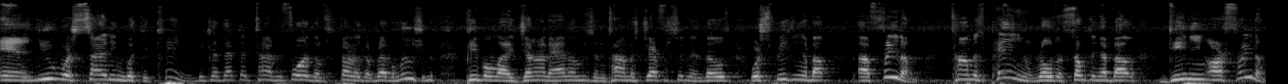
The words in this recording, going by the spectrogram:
and you were siding with the king, because at that time, before the start of the revolution, people like John Adams and Thomas Jefferson and those were speaking about uh, freedom. Thomas Paine wrote something about gaining our freedom.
